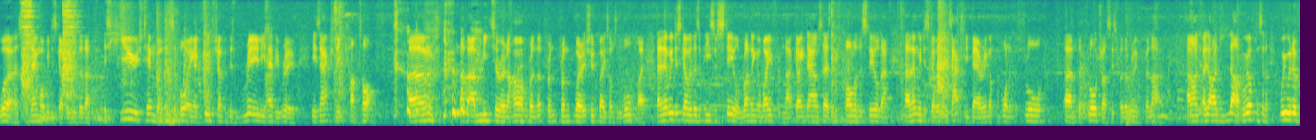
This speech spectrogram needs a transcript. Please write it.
worse. Because then what we discovered was that uh, this huge timber that's supporting a good chunk of this really heavy roof is actually cut off. Um, about a metre and a half from, the, from, from where it should base onto the wall plate. And then we discovered there's a piece of steel running away from that, going downstairs. And we follow the steel down. And then we discovered that it's actually bearing off of one of the floor, um, the floor trusses for the roof below. And I'd, I'd love, we often said, we would have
